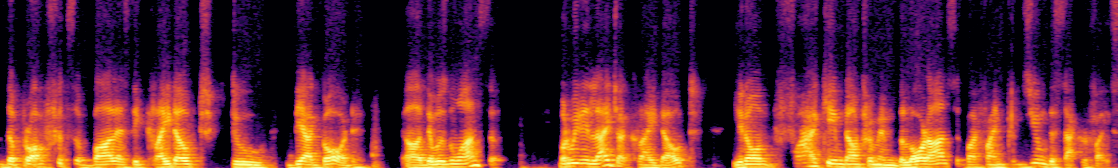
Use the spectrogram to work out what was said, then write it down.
The prophets of Baal, as they cried out to their God, uh, there was no answer. But when Elijah cried out, you know, fire came down from him. The Lord answered by fire and consumed the sacrifice.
